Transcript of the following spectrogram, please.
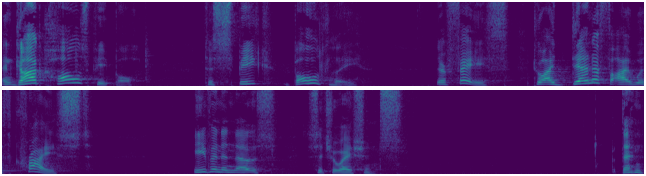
And God calls people to speak boldly their faith, to identify with Christ, even in those situations. But then,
